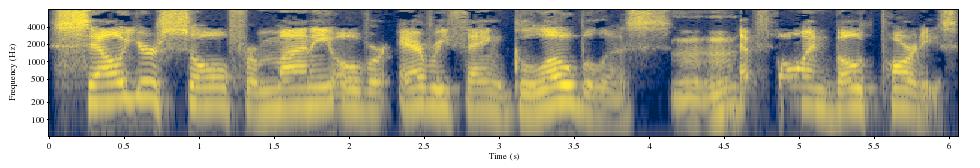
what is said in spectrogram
sell your soul for money over everything globalists mm-hmm. that fall in both parties.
